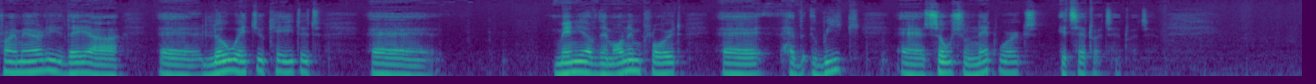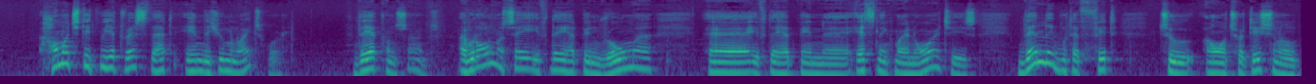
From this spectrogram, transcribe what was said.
primarily, they are uh, low educated, uh, many of them unemployed, uh, have weak social networks, etc., etc etc. how much did we address that in the human rights world? Their concerns. I would almost say if they had been Roma, uh, if they had been uh, ethnic minorities, then they would have fit to our traditional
